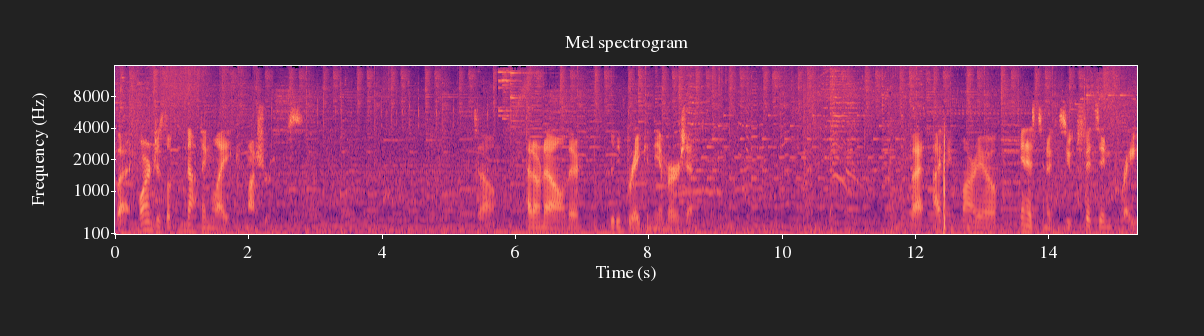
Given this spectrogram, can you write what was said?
But oranges look nothing like mushrooms. So, I don't know, they're really breaking the immersion. But I think Mario, in his Tanooki suit, fits in great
